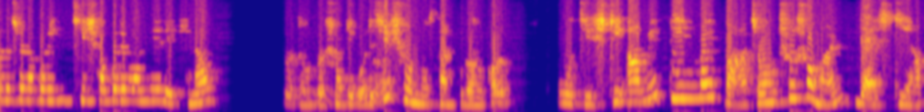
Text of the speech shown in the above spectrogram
আলোচনা করে দিচ্ছি সকলে মন দিয়ে দেখে নাও। প্রথম প্রশ্নটি বলেছে, শূন্যস্থান পূরণ করো। পঁচিশটি আমের তিন বাই পাঁচ অংশ সমান ড্যাশটি আম।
